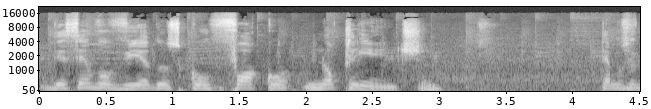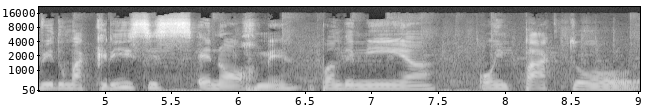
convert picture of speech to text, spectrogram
desenvolvidos com foco no cliente. Temos vivido uma crise enorme, pandemia, o impacto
